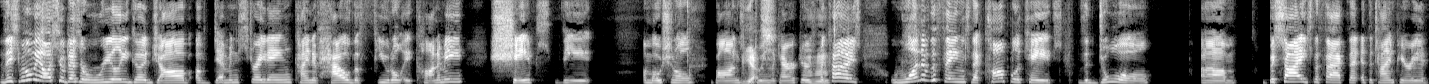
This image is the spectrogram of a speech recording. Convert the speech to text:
this movie also does a really good job of demonstrating kind of how the feudal economy shapes the emotional bonds yes. between the characters Mhm. because one of the things that complicates the duel um besides the fact that at the time period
